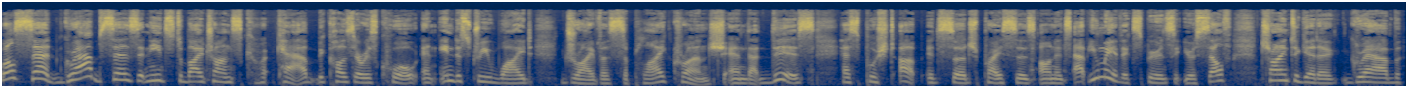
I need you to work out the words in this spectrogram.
Well said. Grab says it needs to buy Transcab because there is, quote, an industry wide driver supply crunch and that this has pushed up its surge prices on its app. You may have experienced it yourself, trying to get a Grab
